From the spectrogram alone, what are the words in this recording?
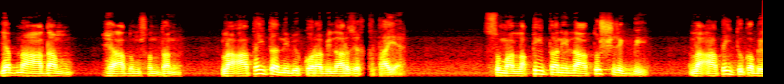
ইয়াবনা আদম হে আদম সন্তান লা আতাইতা নিবে করাবিল আর যে খাতায়া সুমা লাকিতানি লা তুশরিকবি লা আতাইতু কবে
